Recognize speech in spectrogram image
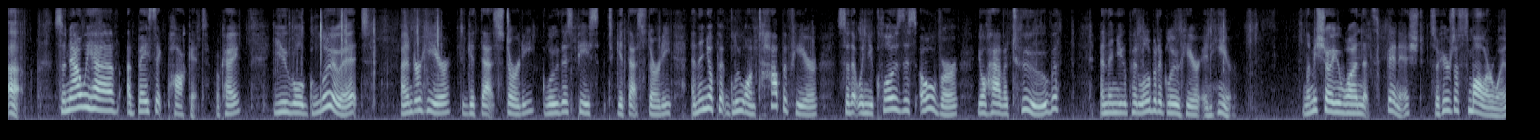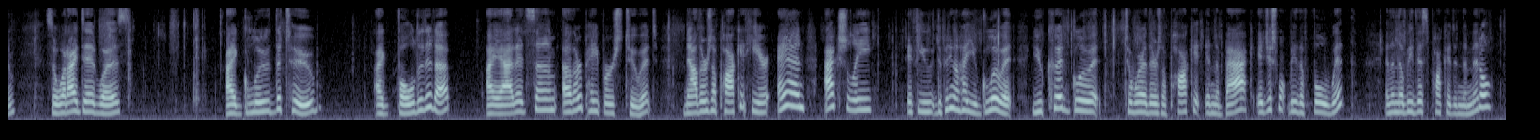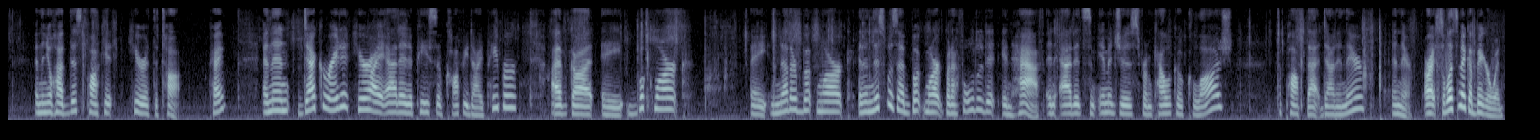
up. So now we have a basic pocket, okay? You will glue it under here to get that sturdy, glue this piece to get that sturdy, and then you'll put glue on top of here so that when you close this over, you'll have a tube, and then you can put a little bit of glue here and here. Let me show you one that's finished. So here's a smaller one. So what I did was I glued the tube, I folded it up, I added some other papers to it. Now there's a pocket here and actually if you depending on how you glue it, you could glue it to where there's a pocket in the back. It just won't be the full width. And then there'll be this pocket in the middle. And then you'll have this pocket here at the top. Okay? And then decorate it. Here I added a piece of coffee dyed paper. I've got a bookmark, a, another bookmark, and then this was a bookmark, but I folded it in half and added some images from Calico Collage to pop that down in there and there. All right, so let's make a bigger one.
